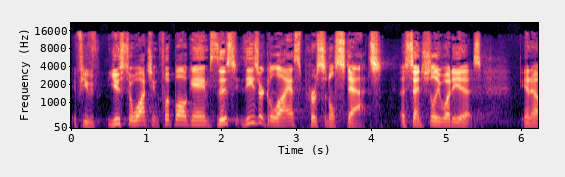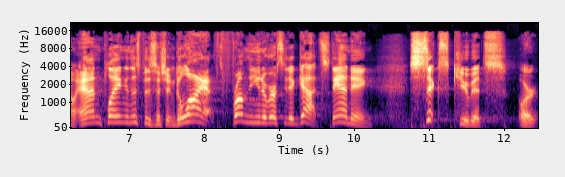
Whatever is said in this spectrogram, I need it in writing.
if you're used to watching football games, this, these are Goliath's personal stats, essentially what he is. You know, and playing in this position, Goliath from the University of Gath, standing six cubits, or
